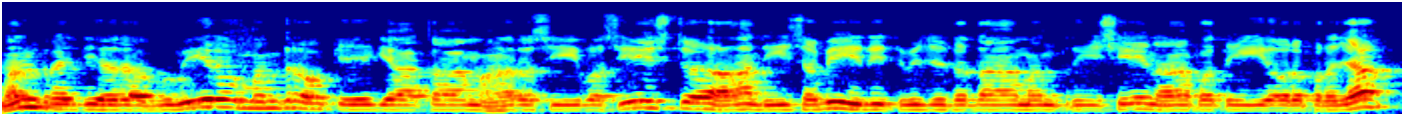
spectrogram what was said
मंत्रज्ञ रघुवीर मंत्रों के ज्ञाता, महर्षि, वशिष्ठ आदि सभी ऋत्विज तथा मंत्री, सेनापति और प्रजा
